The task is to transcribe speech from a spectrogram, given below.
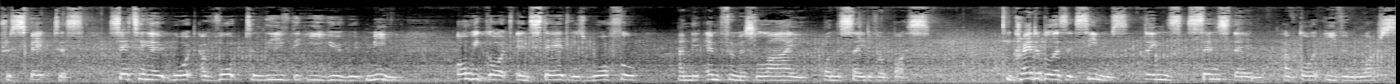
prospectus setting out what a vote to leave the EU would mean, all we got instead was waffle and the infamous lie on the side of a bus. Incredible as it seems, things since then have got even worse.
